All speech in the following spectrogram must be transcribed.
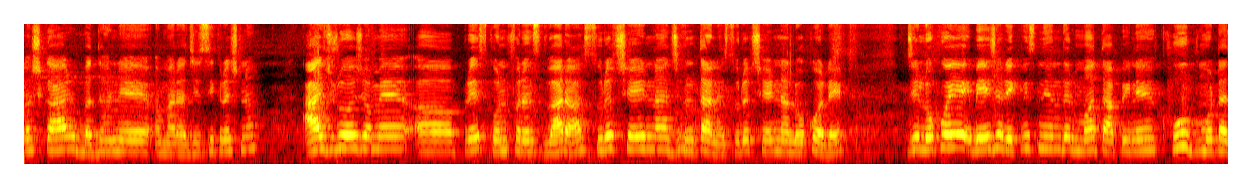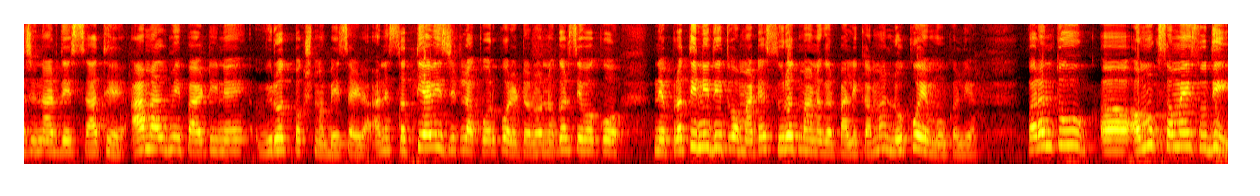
નમસ્કાર, બધાને અમારા જય શ્રી કૃષ્ણ. આજ રોજ અમે પ્રેસ કોન્ફરન્સ દ્વારા સુરત શહેરના જનતાને સુરત શહેરના લોકોને, જે લોકોએ બે હજાર એકવીસની અંદર મત આપીને ખૂબ મોટા જનારદેશ સાથે આમ આદમી પાર્ટીને વિરોધ પક્ષમાં બેસાડ્યા અને સત્યાવીસ જેટલા કોર્પોરેટરો નગરસેવકોને પ્રતિનિધિત્વ માટે સુરત મહાનગરપાલિકામાં લોકોએ મોકલ્યા. પરંતુ અમુક સમય સુધી,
